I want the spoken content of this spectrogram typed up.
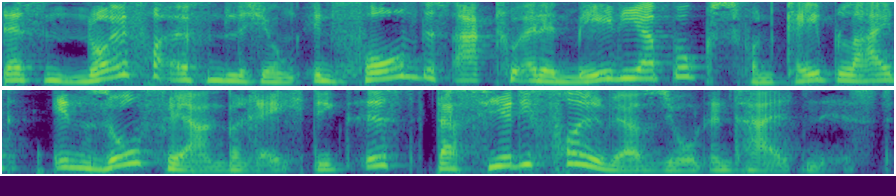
dessen Neuveröffentlichung in Form des aktuellen Mediabooks von Cape Light insofern berechtigt ist, dass hier die Vollversion enthalten ist.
